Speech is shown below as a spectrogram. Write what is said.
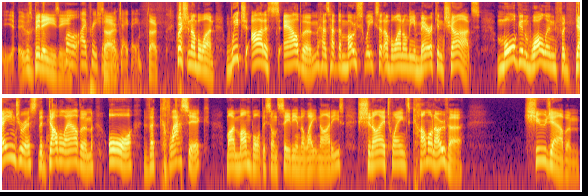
It was a bit easy. Well, I appreciate So- that, JB. So, question number one Which artist's album has had the most weeks at number one on the American charts? Morgan Wallen for Dangerous, the double album, or the classic? My mum bought this on CD in the late 90s. Shania Twain's Come On Over. Huge album.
